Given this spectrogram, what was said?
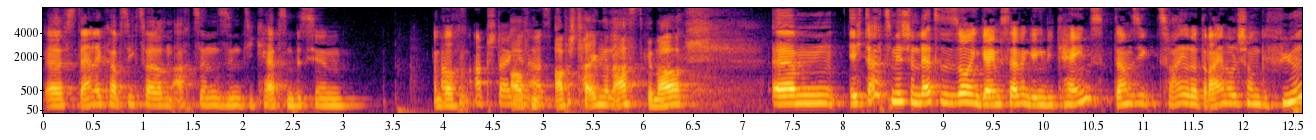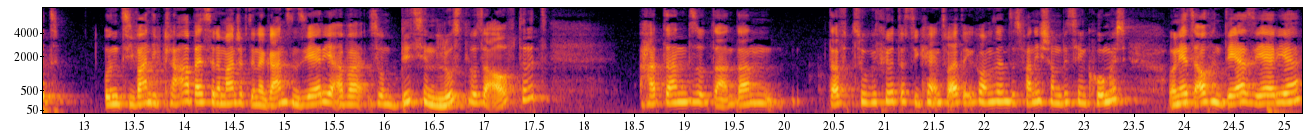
äh, Stanley Cup Sieg 2018 sind die Caps ein bisschen einfach auf dem absteigenden auf dem Ast. Absteigenden Ast, genau. Ähm, ich dachte mir schon letzte Saison in Game 7 gegen die Canes, da haben sie 2 oder 3-0 schon geführt und sie waren die klar bessere Mannschaft in der ganzen Serie, aber so ein bisschen lustloser Auftritt hat dann so dann, dann dazu geführt, dass die Canes weitergekommen sind. Das fand ich schon ein bisschen komisch. Und jetzt auch in der Serie,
